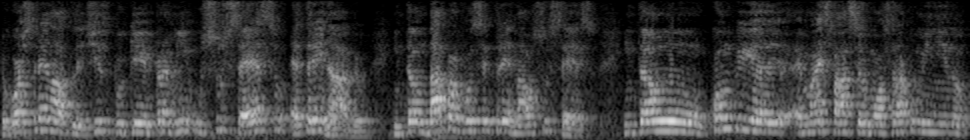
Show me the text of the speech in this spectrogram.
Eu gosto de treinar o atletismo porque pra mim o sucesso é treinável. Então dá pra você treinar o sucesso. Então, como que é é mais fácil eu mostrar pro menino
